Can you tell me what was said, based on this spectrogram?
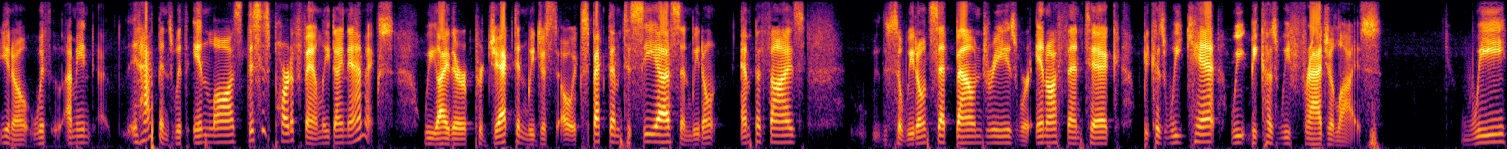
you know, with, I mean, it happens with in laws. This is part of family dynamics. We either project and we just, oh, expect them to see us and we don't empathize. So we don't set boundaries. We're inauthentic because we can't, we, because we fragilize. We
